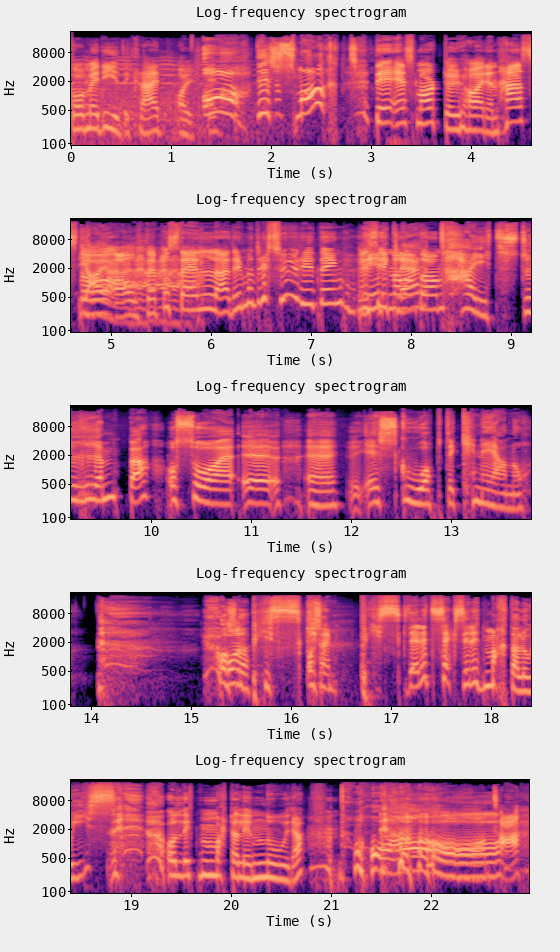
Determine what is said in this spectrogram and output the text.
Gå med rideklær alltid. Åh, det er så smart! Det er smart. Du har en hest, og Ja, ja, ja, alt er på stell. Jeg driver med dressurridning. Rideklær, teit strømpe, og så eh, eh, sko opp til knærne. Og så- en pisk. Og så en pisk. Det er litt sexy. Litt Martha Louise. Og litt Martha Leonora. Åh, takk,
